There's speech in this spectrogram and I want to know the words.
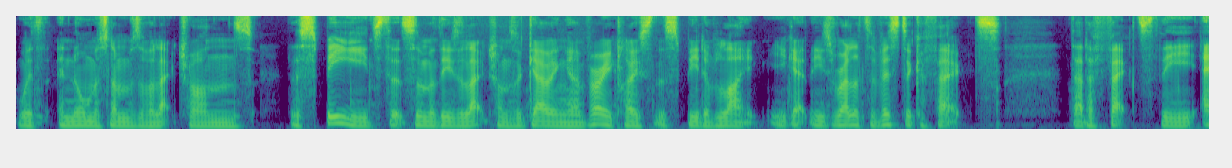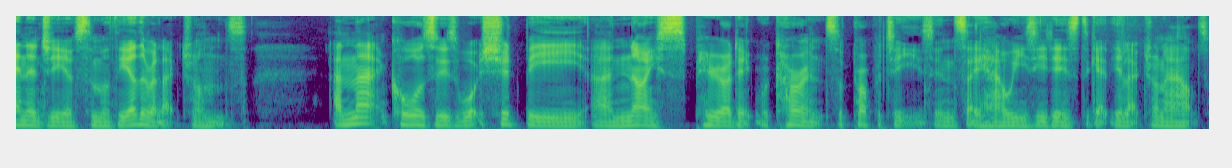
with enormous numbers of electrons, the speeds that some of these electrons are going are very close to the speed of light. You get these relativistic effects that affects the energy of some of the other electrons. And that causes what should be a nice periodic recurrence of properties in, say, how easy it is to get the electron out.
